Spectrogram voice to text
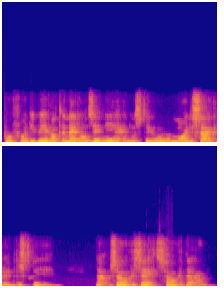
voor, voor die wereld in Nederlands-Indië en dan sturen we mooi de suikerindustrie in. Nou, zo gezegd, zo gedaan.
